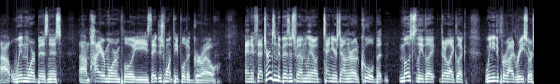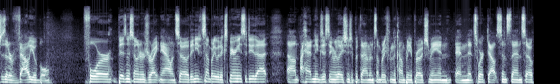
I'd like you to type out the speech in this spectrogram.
uh, win more business, um, hire more employees. They just want people to grow. And if that turns into business for them, you know, 10 years down the road, cool. But mostly like, they're like, look, we need to provide resources that are valuable for business owners right now. And so they needed somebody with experience to do that. Um, I had an existing relationship with them and somebody from the company approached me and, and it's worked out since then. So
